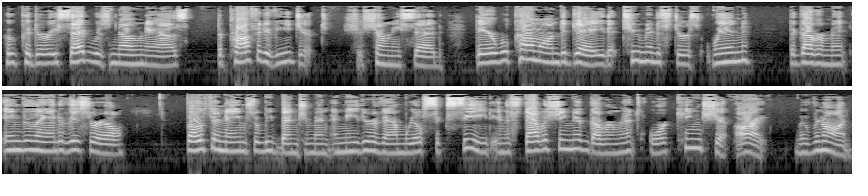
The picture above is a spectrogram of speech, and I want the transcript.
who Kaduri said was known as the prophet of Egypt. Shoshani said, There will come on the day that two ministers win the government in the land of Israel both their names will be Benjamin, and neither of them will succeed in establishing their government or kingship. All right, moving on.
